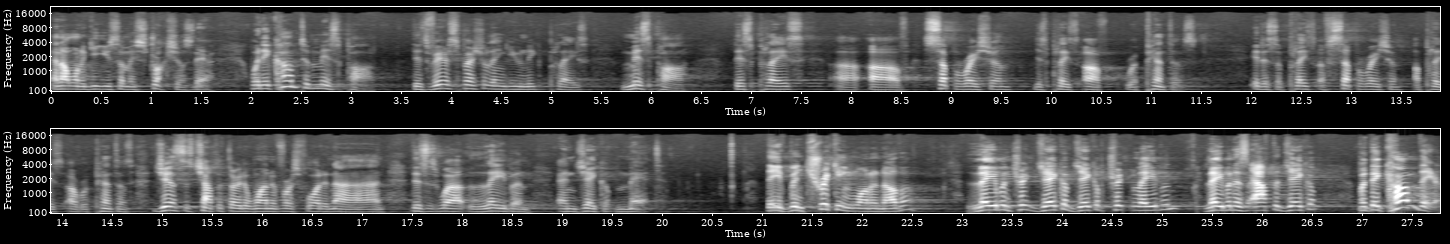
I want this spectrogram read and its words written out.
and I want to give you some instructions there. When they come to Mizpah, this very special and unique place, Mizpah, this place uh, of separation, this place of repentance. It is a place of separation, a place of repentance. Genesis chapter 31 and verse 49, this is where Laban and Jacob met. They've been tricking one another. Laban tricked Jacob, Jacob tricked Laban. Laban is after Jacob, but they come there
